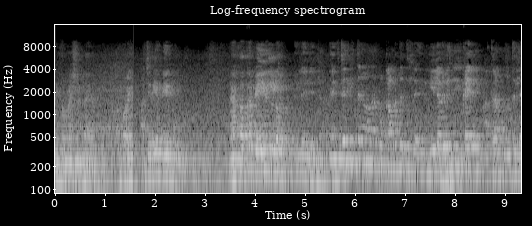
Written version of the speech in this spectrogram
ഇൻഫർമേഷൻ ഉണ്ടായിരുന്നു. ആ ചെറിയ പെയിൻ പോകും നേരത്തെ അത്ര പെയിൻ ഇല്ലല്ലോ. ഇല്ല, ഇല്ല, ഇല്ല. എനിക്ക് ഇത്ര അങ്ങനെ പൊക്കാൻ പറ്റത്തില്ല. ഈ ലെവലിൽ ഈ കൈ അത്ര മുന്നത്തില്ല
